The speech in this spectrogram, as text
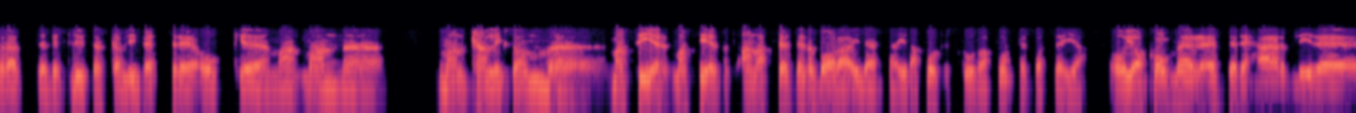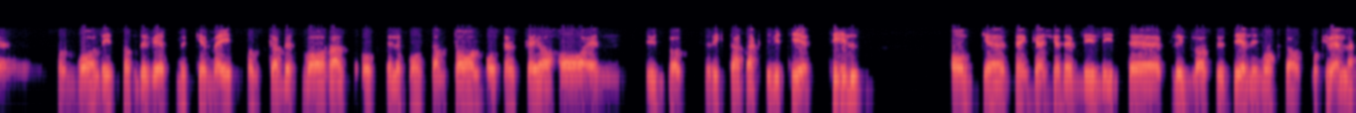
för att eh, besluten ska bli bättre och eh, man, man, eh, man kan liksom, man ser, man ser på ett annat sätt än att bara läsa i rapporter, skolrapporter så att säga. Och jag kommer efter det här blir det som vanligt, som du vet, mycket mejl som ska besvaras och telefonsamtal och sen ska jag ha en utåtriktad aktivitet till. Och sen kanske det blir lite flygbladsutdelning också på kvällen.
